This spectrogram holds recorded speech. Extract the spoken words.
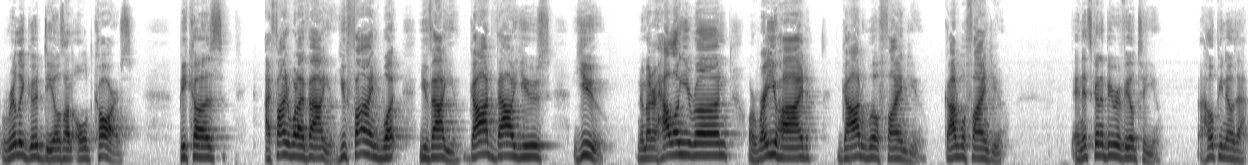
really good deals on old cars because I find what I value. You find what you value. God values you. No matter how long you run or where you hide, God will find you. God will find you. And it's going to be revealed to you. I hope you know that.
